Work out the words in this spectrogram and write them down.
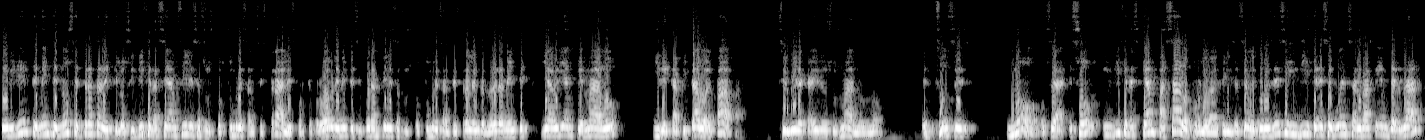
evidentemente no se trata de que los indígenas sean fieles a sus costumbres ancestrales, porque probablemente si fueran fieles a sus costumbres ancestrales verdaderamente ya habrían quemado y decapitado al Papa, si hubiera caído en sus manos, ¿no? Entonces, no, o sea, son indígenas que han pasado por la evangelización. Entonces, ese indígena, ese buen salvaje, en verdad,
